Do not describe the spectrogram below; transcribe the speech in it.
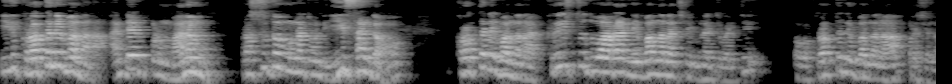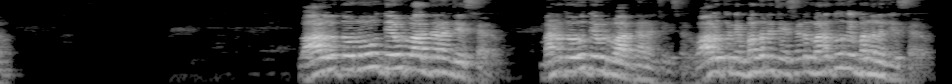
ఇది క్రొత్త నిబంధన. అంటే ఇప్పుడు మనము ప్రస్తుతం ఉన్నటువంటి ఈ సంఘం క్రొత్త నిబంధన. క్రీస్తు ద్వారా నిబంధన చెప్పినటువంటి ఒక క్రొత్త నిబంధన ప్రజలం వాళ్ళతోనూ దేవుడు వాగ్దానం చేశాడు. మనతోనూ దేవుడు వాగ్దానం చేశాడు. వాళ్ళతో నిబంధన చేశాడు మనతో నిబంధన చేశాడు.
